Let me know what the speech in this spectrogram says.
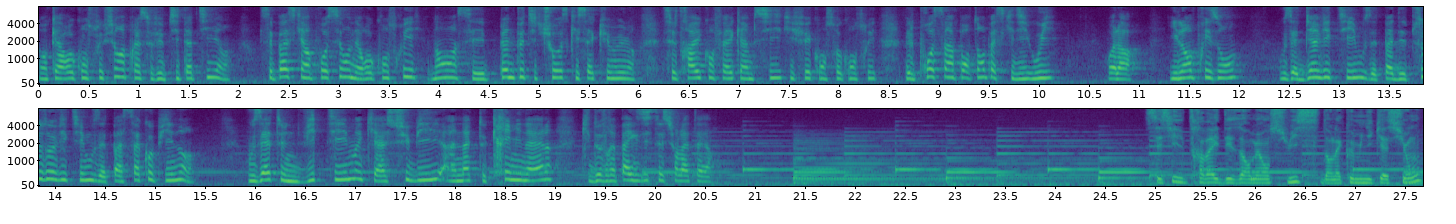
Donc la reconstruction, après, se fait petit à petit. hein. C'est pas parce qu'il y a un procès, on est reconstruit. Non, c'est plein de petites choses qui s'accumulent. C'est le travail qu'on fait avec un psy qui fait qu'on se reconstruit. Mais le procès est important parce qu'il dit oui, voilà, il est en prison, vous êtes bien victime, vous n'êtes pas des pseudo-victimes, vous n'êtes pas sa copine. Vous êtes une victime qui a subi un acte criminel qui ne devrait pas exister sur la Terre. Cécile travaille désormais en Suisse dans la communication.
